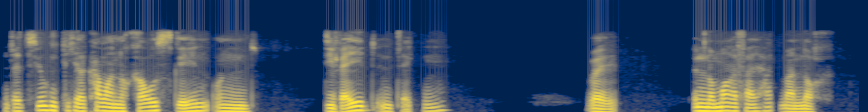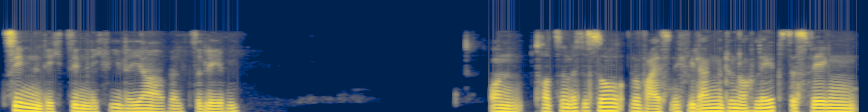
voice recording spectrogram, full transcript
Und als Jugendlicher kann man noch rausgehen und die Welt entdecken, weil im Normalfall hat man noch ziemlich, ziemlich viele Jahre zu leben. Und trotzdem ist es so, du weißt nicht, wie lange du noch lebst, deswegen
